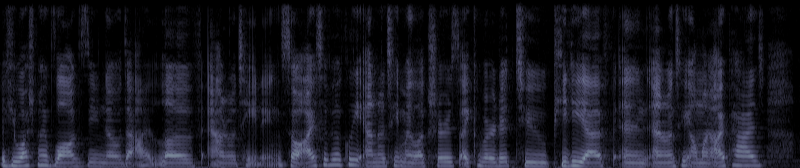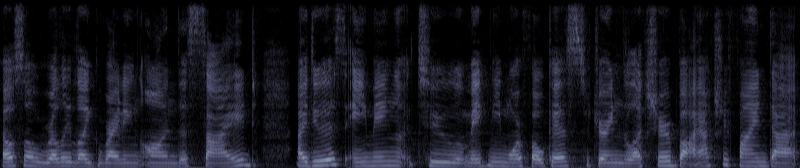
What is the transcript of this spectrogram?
if you watch my vlogs, you know that I love annotating. So I typically annotate my lectures. I convert it to PDF and annotate on my iPad. I also really like writing on the side. I do this aiming to make me more focused during the lecture, but I actually find that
